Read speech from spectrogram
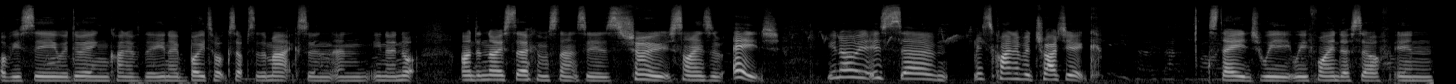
obviously we're doing kind of the you know Botox up to the max, and and you know not under no circumstances show signs of age. You know, it's um, it's kind of a tragic stage we we find ourselves in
